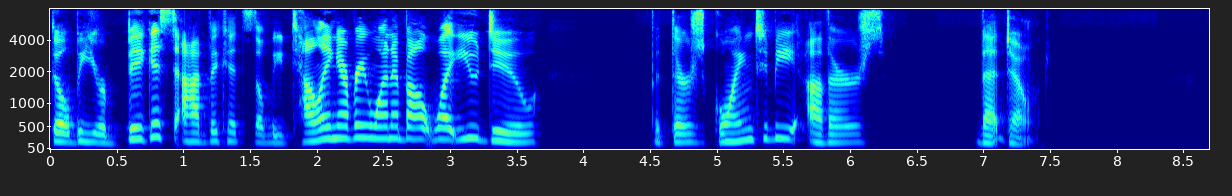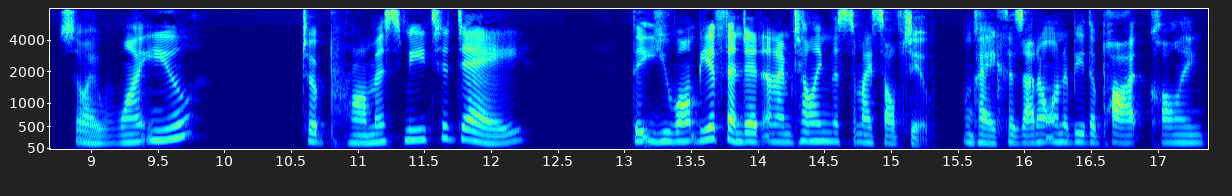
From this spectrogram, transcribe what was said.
They'll be your biggest advocates. They'll be telling everyone about what you do. But there's going to be others that don't. So I want you to promise me today that you won't be offended. And I'm telling this to myself too. Okay. Cause I don't want to be the pot calling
